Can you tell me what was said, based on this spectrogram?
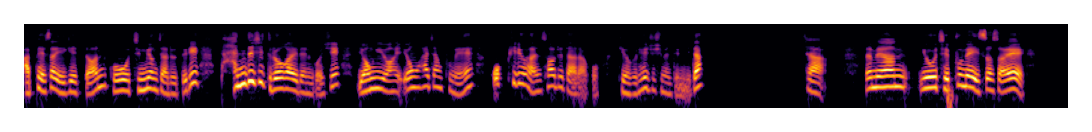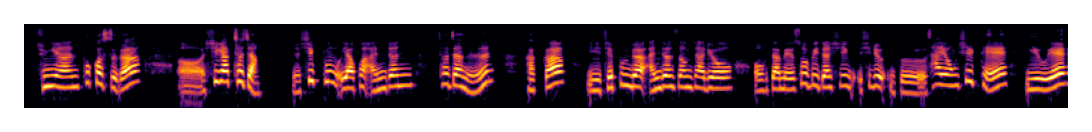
앞에서 얘기했던 그 증명 자료들이 반드시 들어가야 되는 것이 영유아용 화장품에 꼭 필요한 서류다라고 기억을 해주시면 됩니다. 자, 그러면 이 제품에 있어서의 중요한 포커스가 어, 식약 처장, 식품의약품 안전 처장은 각각 이 제품별 안전성 자료, 어, 그다음에 소비자 시, 시료, 그 사용 실태 이후에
